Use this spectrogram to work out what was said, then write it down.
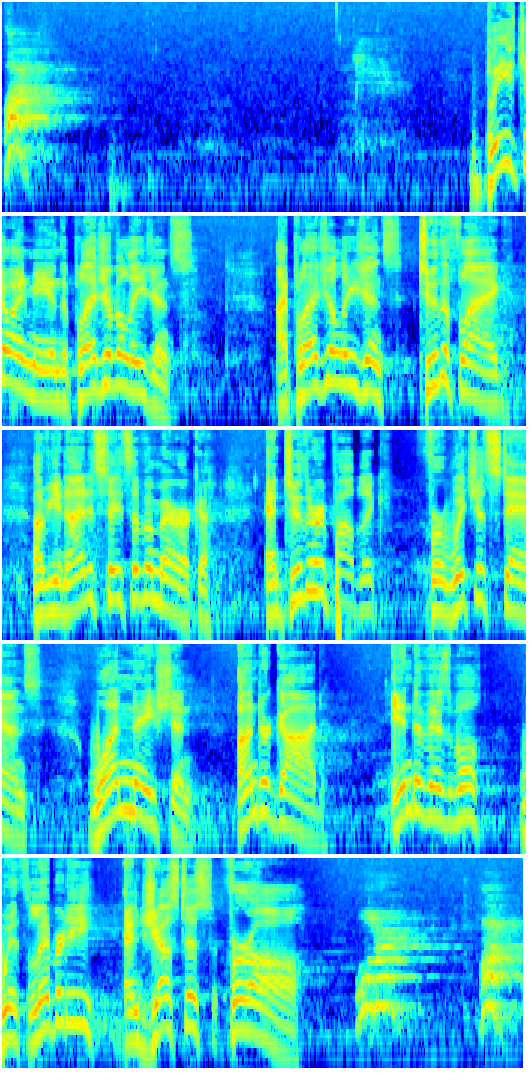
March. Please join me in the Pledge of Allegiance. I pledge allegiance to the flag of the United States of America and to the republic for which it stands, one nation, under God, indivisible, with liberty and justice for all. Order. March.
